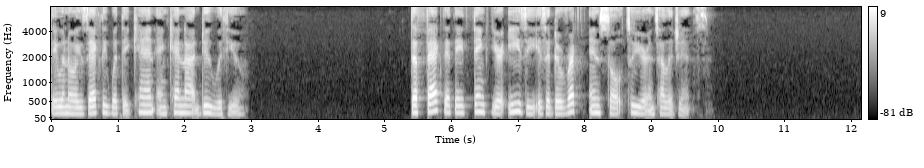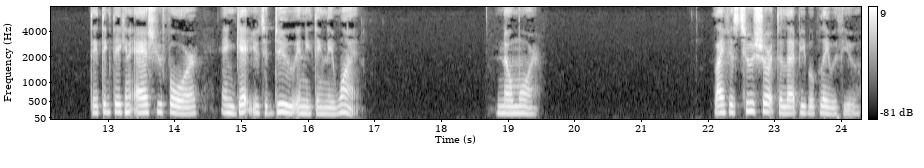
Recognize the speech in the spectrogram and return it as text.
they will know exactly what they can and cannot do with you. The fact that they think you're easy is a direct insult to your intelligence. They think they can ask you for and get you to do anything they want. No more. Life is too short to let people play with you.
